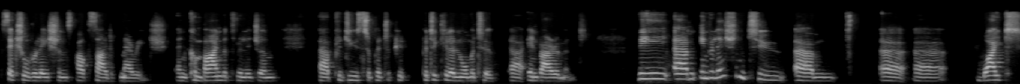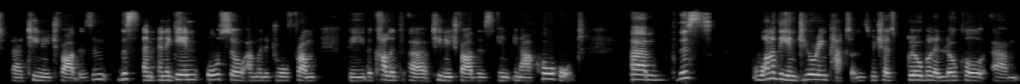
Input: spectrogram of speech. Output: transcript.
sexual relations outside of marriage and combined with religion uh, produced a particular normative uh, environment. The, um, in relation to um, uh, uh, white uh, teenage fathers, and this, and, and again, also I'm going to draw from the, the colored teenage fathers in, in our cohort. Um, this one of the enduring patterns, which has global and local um,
